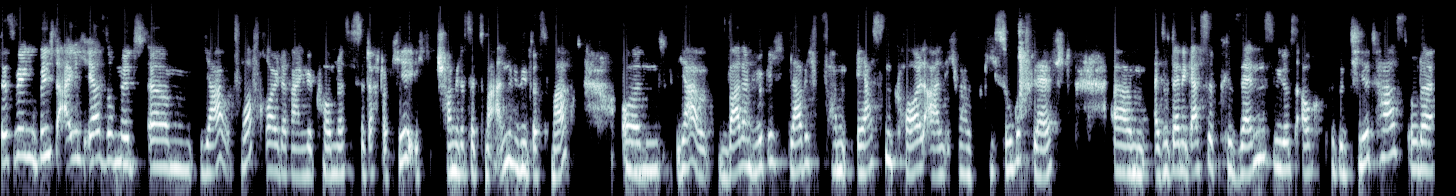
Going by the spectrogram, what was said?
deswegen bin ich da eigentlich eher so mit ähm, ja, Vorfreude reingekommen, dass ich so dachte, okay, ich schaue mir das jetzt mal an, wie sie das macht. Und mhm. ja, war dann wirklich, glaube ich, vom ersten Call an, ich war wirklich so geflasht. Ähm, also deine ganze Präsenz, wie du es auch präsentiert hast oder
